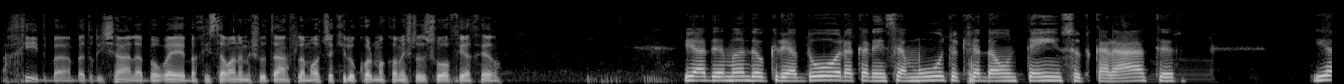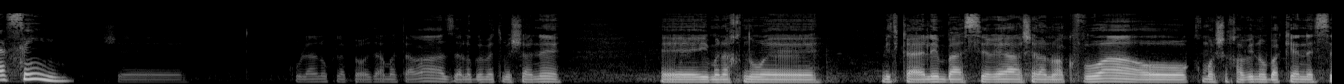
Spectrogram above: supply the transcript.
אחיד בדרישה לבורא, בחיסרון המשותף, למרות שכאילו כל מקום יש לו איזשהו אופי אחר. E a demanda ao Criador, a carência mútua, que cada um tem o seu caráter. E assim. כולנו כלפי אותה מטרה, זה לא באמת משנה אם אנחנו מתקהלים בעשירייה שלנו הקבועה, או כמו שחווינו בכנס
